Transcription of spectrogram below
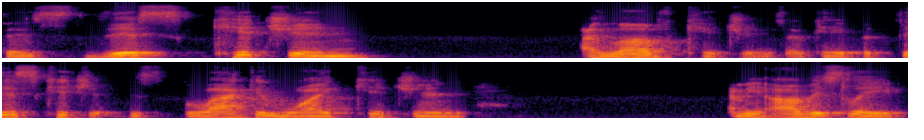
This this kitchen I love kitchens, okay, but this kitchen, this black and white kitchen, I mean, obviously,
